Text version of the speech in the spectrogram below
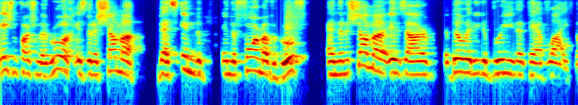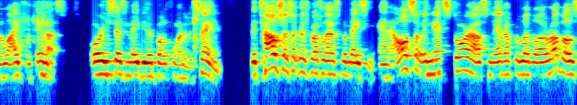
Yeshim Farshim, the Ruach is the Neshama that's in the in the form of a goof, and the neshama is our ability to breathe and to have life, the life within us. Or he says maybe they're both one and the same. And also in that storehouse, in that upper level of Ravos,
